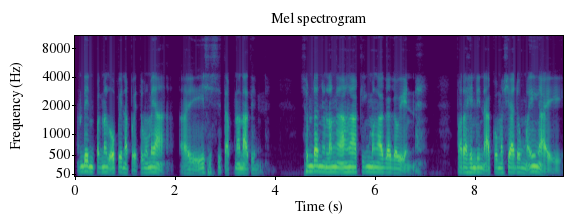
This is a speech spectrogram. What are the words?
And then pag nag-open na po ito mamaya ay isi-set up na natin. Sundan nyo lang ang aking mga gagawin para hindi na ako masyadong maingay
